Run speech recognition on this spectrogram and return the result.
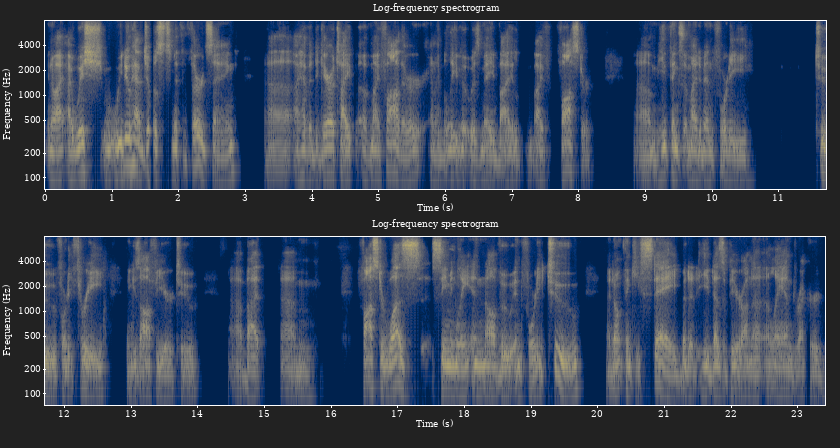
you know, I, I, wish we do have Joseph Smith III saying, uh, I have a daguerreotype of my father, and I believe it was made by by Foster. Um, he thinks it might have been 42, 43. I think he's off a year or two. Uh, but um, Foster was seemingly in Nauvoo in 42. I don't think he stayed, but it, he does appear on a, a land record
